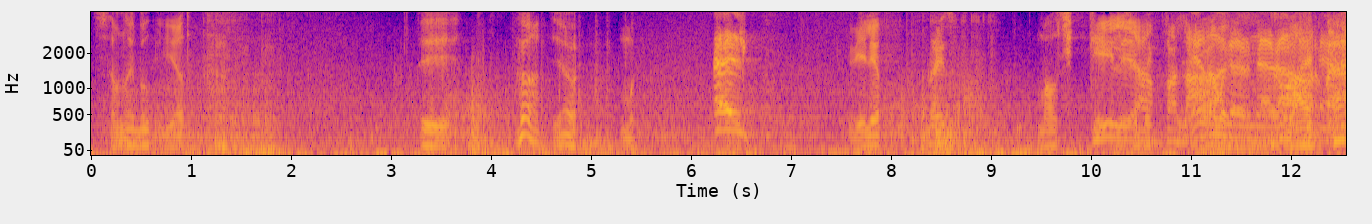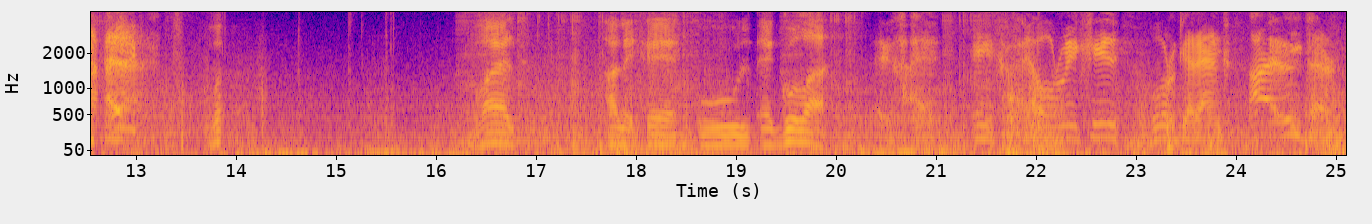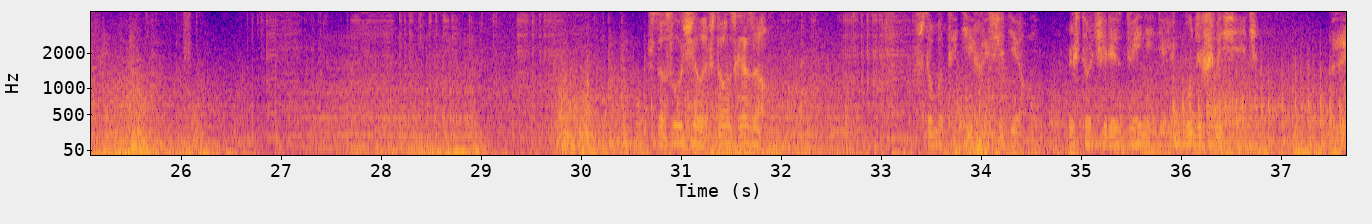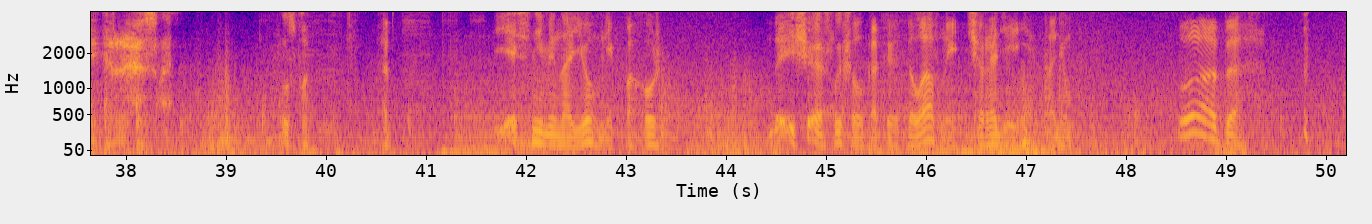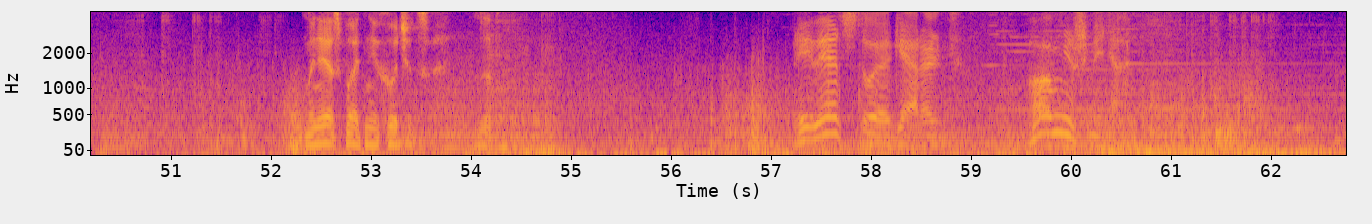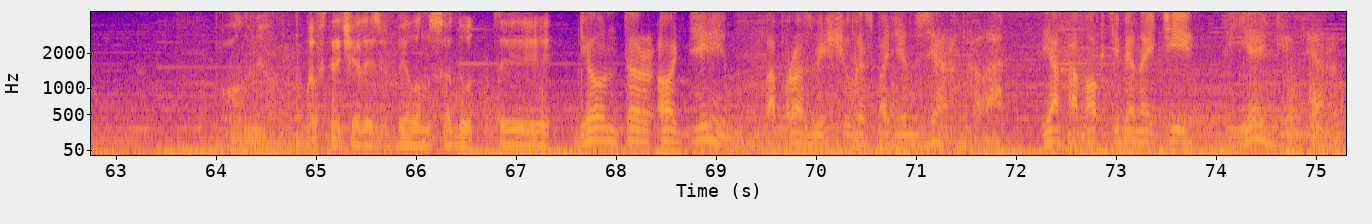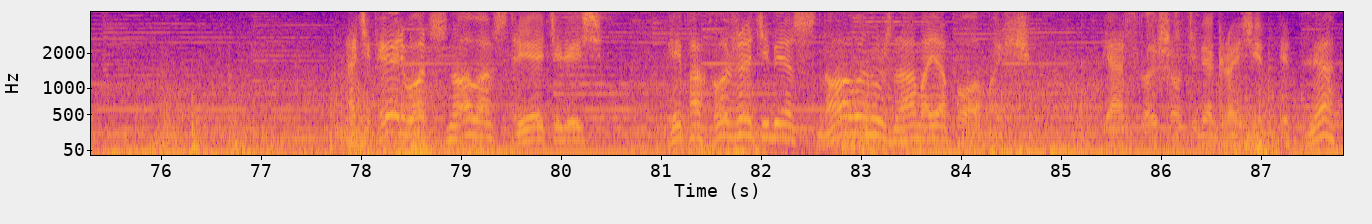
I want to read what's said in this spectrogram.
со мной был... я... Ты... Вот, Я... мы... Эль! Велел... Райз... Молчи. Килиам Правый. Валагернера. Эль В... Вальд... Алехе Ул Эгула. Ихай. Урихил. Ургеренг. Аитер. Что случилось? Что он сказал? Чтобы ты тихо сидел. И что через две недели будешь висеть. Прекрасно. Успок... Это- Есть с ними наемник, похоже. Да еще я слышал, как их главный, чародей, о нем... Ладно. Мне спать не хочется. Зато Приветствую, Геральт. Помнишь меня? помню. Мы встречались в Белом саду. Ты... Гюнтер Одим по прозвищу Господин Зеркало. Я помог тебе найти Йеннифер. А теперь вот снова встретились. И, похоже, тебе снова нужна моя помощь. Я слышал, тебе грозит петля?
